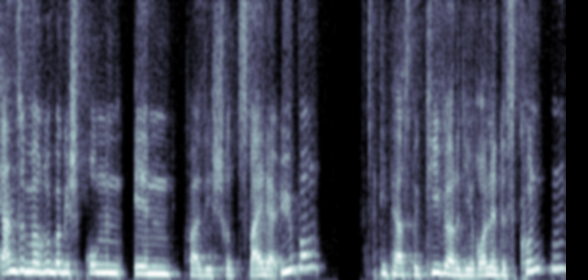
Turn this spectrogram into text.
Dann sind wir rübergesprungen in quasi Schritt zwei der Übung. die Perspektive oder die Rolle des Kunden.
